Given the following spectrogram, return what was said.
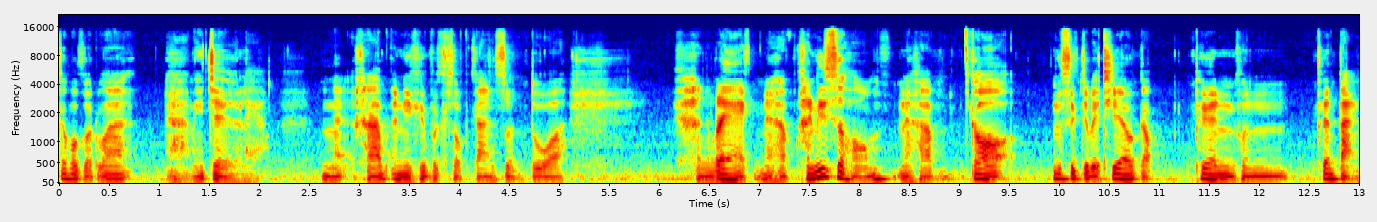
ก็ปรากฏว่าหาไม่เจอแล้วนะครับ อันนี้คือประสบการณ์ส่วนตัวครั้งแรกนะครับ ครั้งที่สองนะครับ ก็รู้สึกจะไปเที่ยวกับเพื่อนคนเพื่อนต่าง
